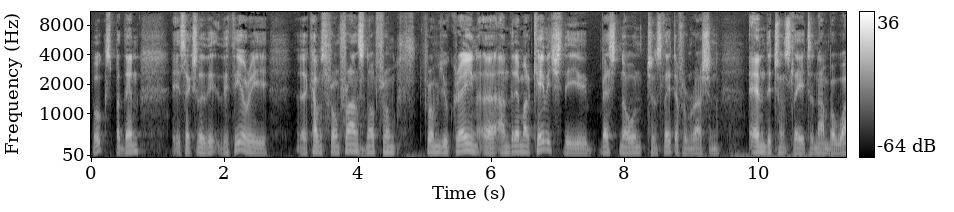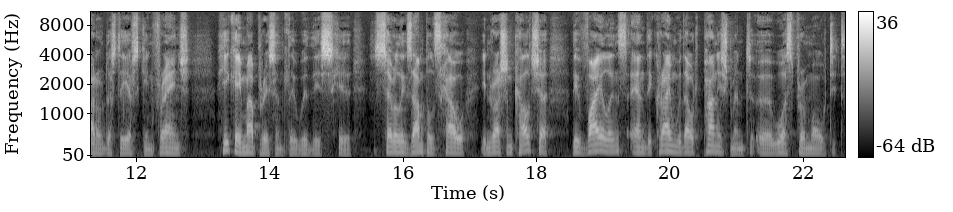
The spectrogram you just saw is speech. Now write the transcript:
books, but then it's actually the, the theory comes from France, not from from Ukraine. Uh, André Markowicz, the best known translator from Russian and the translator number one of Dostoevsky in French, he came up recently with this uh, several examples how in Russian culture the violence and the crime without punishment uh, was promoted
